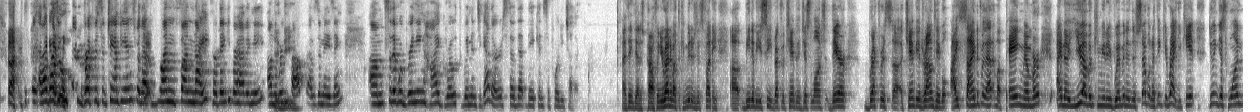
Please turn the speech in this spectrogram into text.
And I got to be Breakfast of Champions for that Yeah. one fun night. So thank you for having me on the Indeed. rooftop. That was amazing. Um, so that we're bringing high growth women together so that they can support each other. I think that is powerful. And you're right about the communities. It's funny. Uh, BWC Breakfast Champions just launched their Breakfast uh, Champions Roundtable. I signed up for that. I'm a paying member. I know you have a community of women, and there's several. And I think you're right. You can't doing just one.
